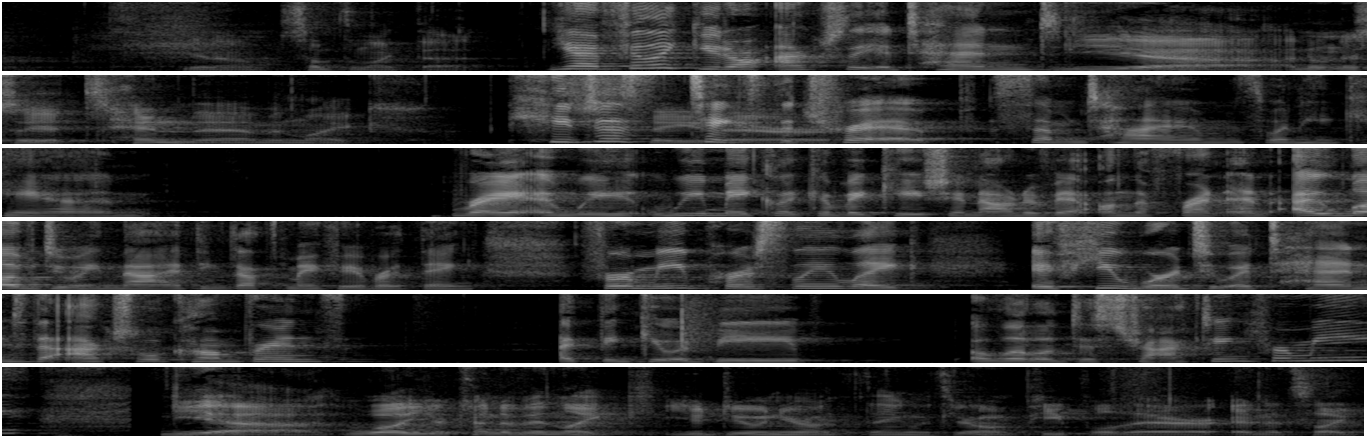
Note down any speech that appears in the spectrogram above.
you know, something like that. Yeah, I feel like you don't actually attend. Yeah, I don't necessarily attend them and like. He just takes the trip sometimes when he can. Right? And we we make like a vacation out of it on the front end. I love doing that. I think that's my favorite thing. For me personally, like if he were to attend the actual conference, I think it would be a little distracting for me. Yeah, well, you're kind of in like you're doing your own thing with your own people there, and it's like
